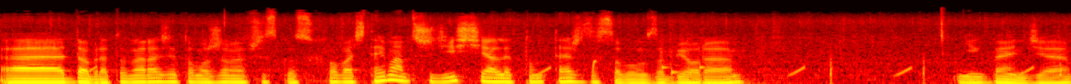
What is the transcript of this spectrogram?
E, dobra, to na razie to możemy wszystko schować. Tutaj mam 30, ale tą też ze sobą zabiorę. Niech będzie.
